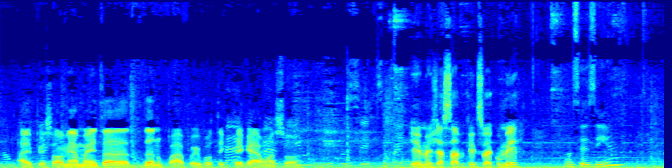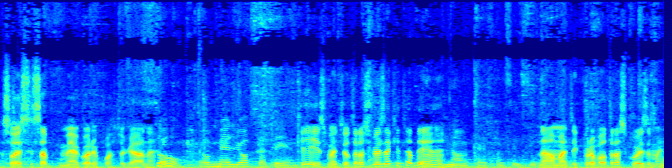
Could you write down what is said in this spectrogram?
não. Aí, pessoal, minha mãe tá dando papo, eu vou ter que pegar uma só. E você. E aí, mas já sabe o que que você vai comer? Francesinha? Só isso que você sabe comer agora em Portugal, né? Sou. É o melhor que tem. Que isso, mas tem outras coisas aqui também, né? Não, eu quero francesinha. Não, mas tem que provar outras coisas, mãe.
